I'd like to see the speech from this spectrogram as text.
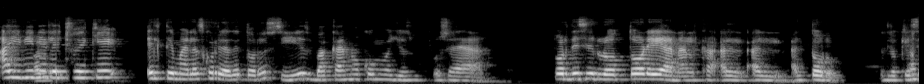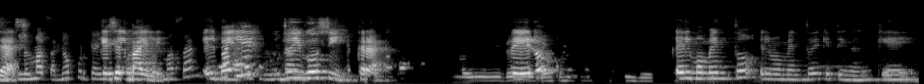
ahí viene el hecho de que el tema de las corridas de toros sí es bacano como ellos, o sea, por decirlo, torean al, ca- al, al, al toro, es lo que se Hasta que hace. los matan, ¿no? Porque ahí Que es el baile. matan, El baile, yo digo sí, crack. Pero- El momento, el momento de que tengan que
